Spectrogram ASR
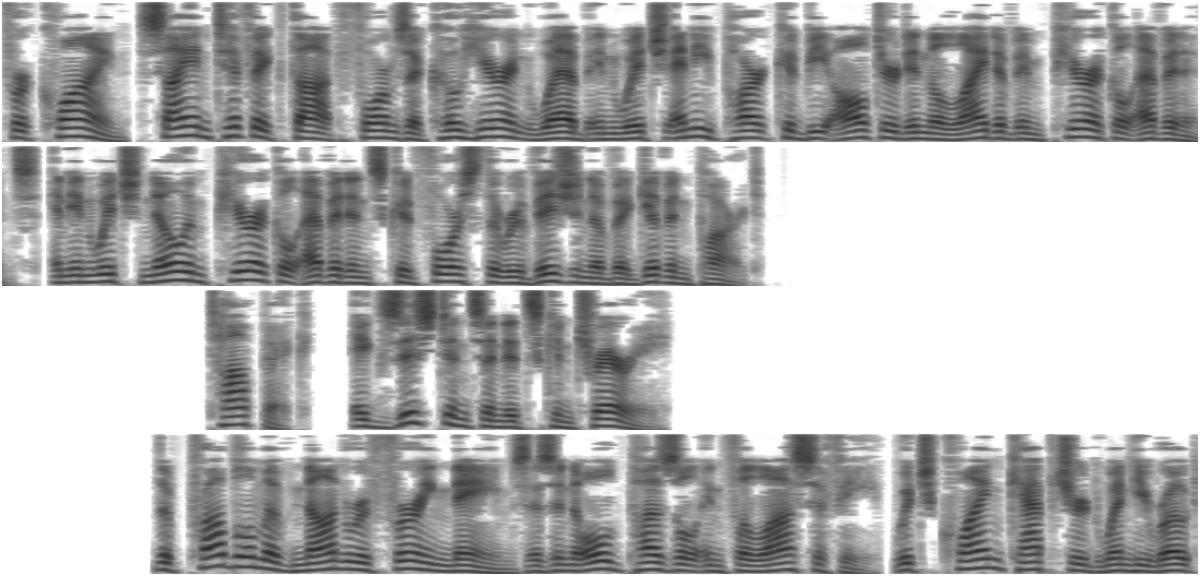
For Quine, scientific thought forms a coherent web in which any part could be altered in the light of empirical evidence, and in which no empirical evidence could force the revision of a given part. Existence and its contrary The problem of non-referring names is an old puzzle in philosophy, which Quine captured when he wrote,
